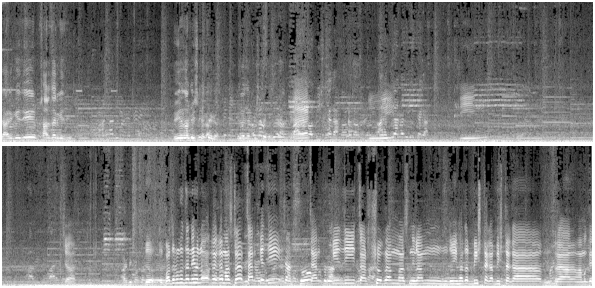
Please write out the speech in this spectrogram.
চার কেজি সাড়ে চার কেজি। দুই হাজার বিশ টাকা। দুই হাজার বিশ টাকা। এক দুই তিন চার তো কতটুকু জানি হলো? মাছটা? চার কেজি? চারশো। চার কেজি চারশো গ্রাম মাছ নিলাম। দুই হাজার বিশ টাকা বিশ টাকা আমাকে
